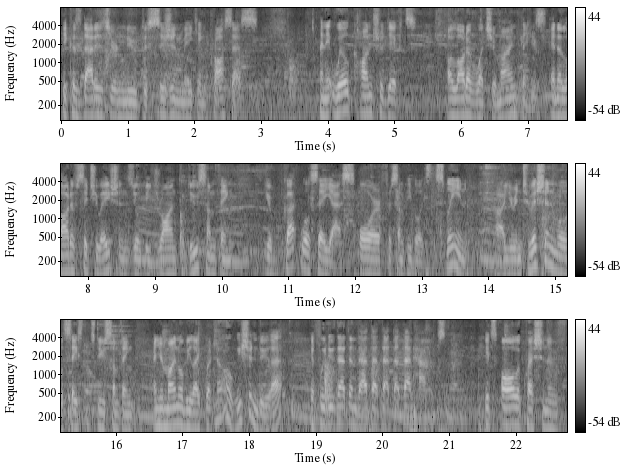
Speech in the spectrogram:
because that is your new decision making process, and it will contradict a lot of what your mind thinks. In a lot of situations, you'll be drawn to do something. Your gut will say yes, or for some people, it's the spleen. Uh, your intuition will say to do something, and your mind will be like, "But no, we shouldn't do that. If we do that, then that, that, that, that, that happens." It's all a question of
